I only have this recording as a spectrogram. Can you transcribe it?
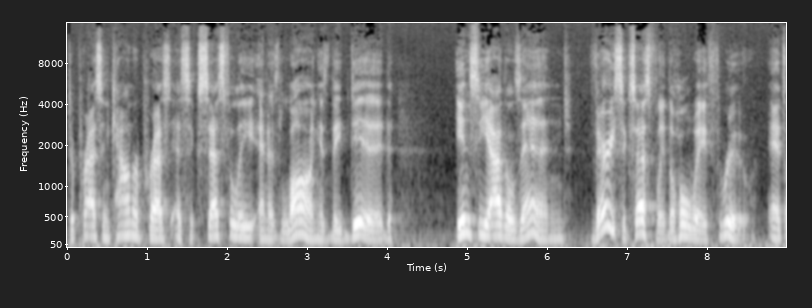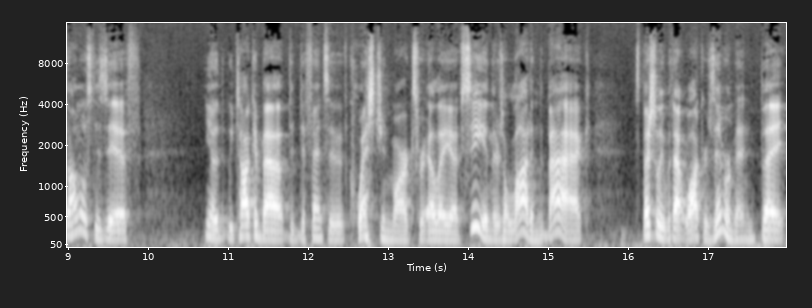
to press and counter press as successfully and as long as they did in Seattle's end very successfully the whole way through. And it's almost as if you know, we talk about the defensive question marks for LAFC, and there's a lot in the back, especially without Walker Zimmerman. But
